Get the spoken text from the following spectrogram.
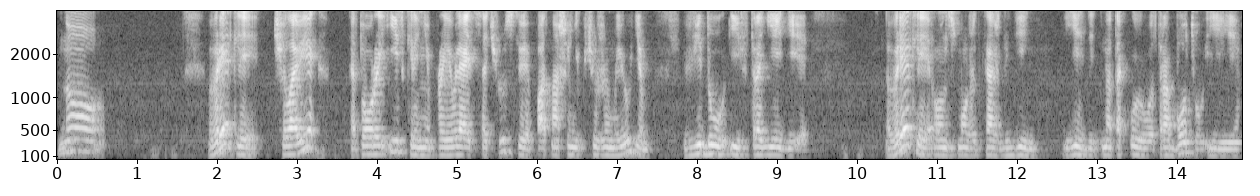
Но вряд ли человек, который искренне проявляет сочувствие по отношению к чужим людям, ввиду их трагедии, вряд ли он сможет каждый день ездить на такую вот работу и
